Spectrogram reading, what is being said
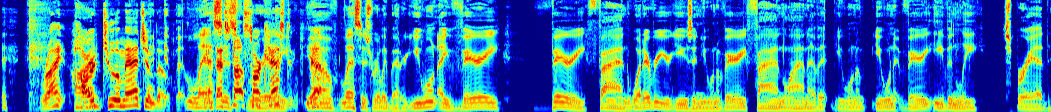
Right. Hard to imagine though. But less that's is not sarcastic. really- Yeah. No, less is really better. You want a very, very fine whatever you're using. You want a very fine line of it. You want to you want it very evenly spread.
